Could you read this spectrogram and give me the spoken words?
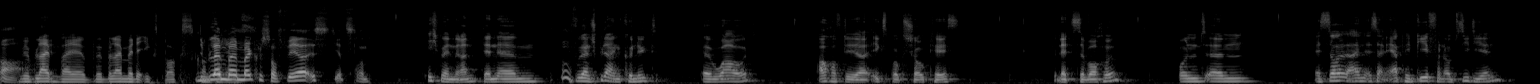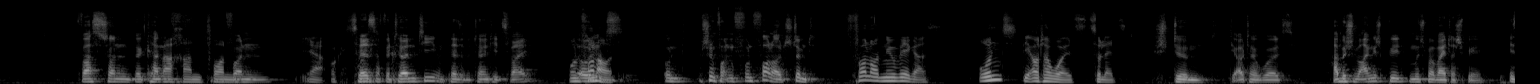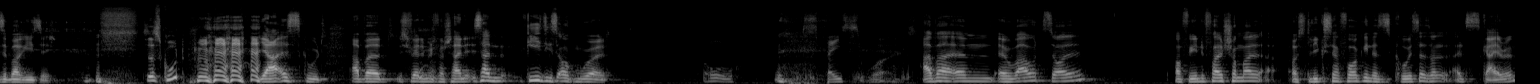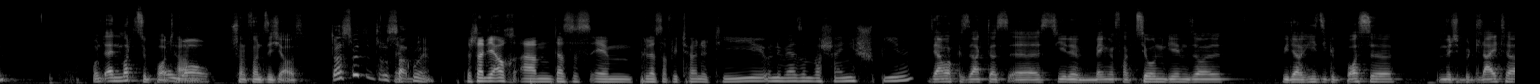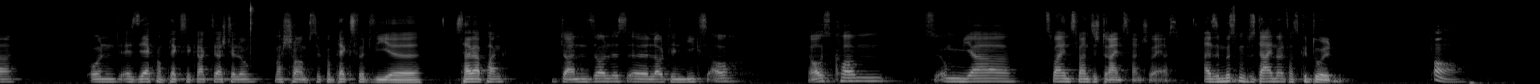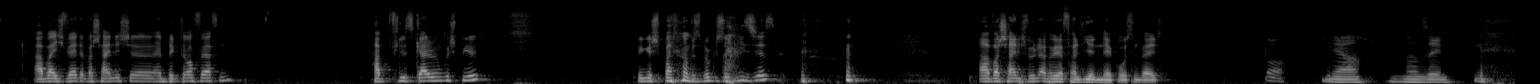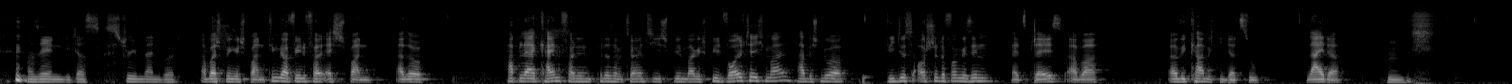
Oh, Wir bleiben bei, wir bleiben bei der Xbox. wir bleiben bei Konferenz. Microsoft. Wer ist jetzt dran? Ich bin dran, denn ähm, es wurde ein Spiel angekündigt, äh, Wowed, auch auf der Xbox Showcase letzte Woche. Und ähm, es soll ein, ist ein RPG von Obsidian, was schon bekannt Machern von- von Ja, okay. Pillars of Eternity und Pillars of Eternity 2. Und Fallout. Und, und stimmt, von, von Fallout, stimmt. Fallout New Vegas. Und die Outer Worlds zuletzt. Stimmt, die Outer Worlds. Habe ich schon mal angespielt, muss ich mal weiterspielen. Ist aber riesig. Ist das gut? ja, ist gut. Aber ich werde mich wahrscheinlich. Ist halt ein riesiges Open World. Oh. Space World. Aber ähm, Avowed soll auf jeden Fall schon mal aus Leaks hervorgehen, dass es größer soll als Skyrim. Und einen Mod-Support Oh, haben. wow. Schon von sich aus. Das wird interessant. cool. Da stand ja auch, ähm, dass es im Pillars of Eternity-Universum wahrscheinlich spielt. Sie haben auch gesagt, dass äh, es jede Menge Fraktionen geben soll. Wieder riesige Bosse, irgendwelche Begleiter und äh, sehr komplexe Charaktererstellung. Mal schauen, ob es so komplex wird wie äh, Cyberpunk. Dann soll es äh, laut den Leaks auch rauskommen im Jahr 22, 23 oder erst. Also müssen wir bis dahin noch etwas gedulden. Oh. Aber ich werde wahrscheinlich äh, einen Blick drauf werfen. Hab viel Skyrim gespielt. Bin gespannt, ob es wirklich so riesig ist. Aber wahrscheinlich wird einfach wieder verlieren in der großen Welt. Oh. Ja, mal sehen. mal sehen, wie das streamlined wird. Aber ich bin gespannt. Klingt auf jeden Fall echt spannend. Also, hab leider keinen von den Pillars of Eternity Spielen mal gespielt. Wollte ich mal. Habe ich nur Videos, Ausschnitte davon gesehen. Let's Plays. Aber irgendwie kam ich nie dazu. Leider. Hm.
